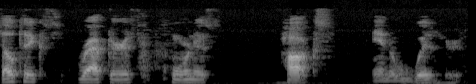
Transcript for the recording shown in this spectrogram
Celtics, Raptors, Hornets, Hawks, and Wizards.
